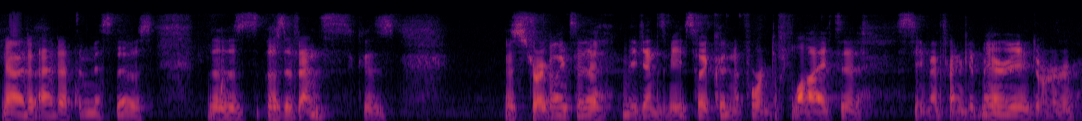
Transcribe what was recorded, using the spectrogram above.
You know, I'd, I'd have to miss those those those events because was struggling to make ends meet, so I couldn't afford to fly to see my friend get married or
